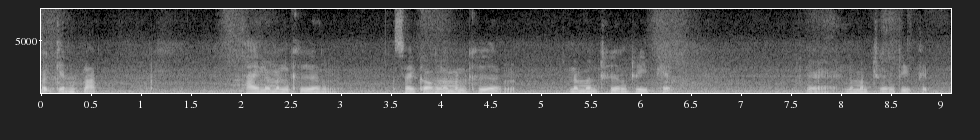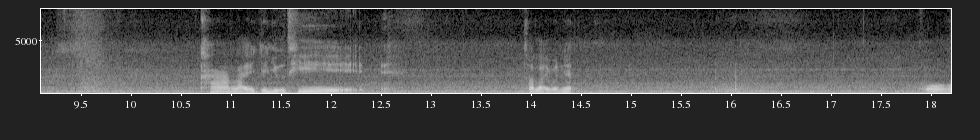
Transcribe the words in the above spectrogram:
ประกันปลั๊กถ่ายน้ำมันเครื่อง ไส้กรองน้ำมันเครื่อง น้ำมันเครื่องตรีเพชรน้ำมันเครื่องตรีเพชรค่าไหลจะอยู่ที่เท่าไหร่วะเนี่ย โอ้โห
